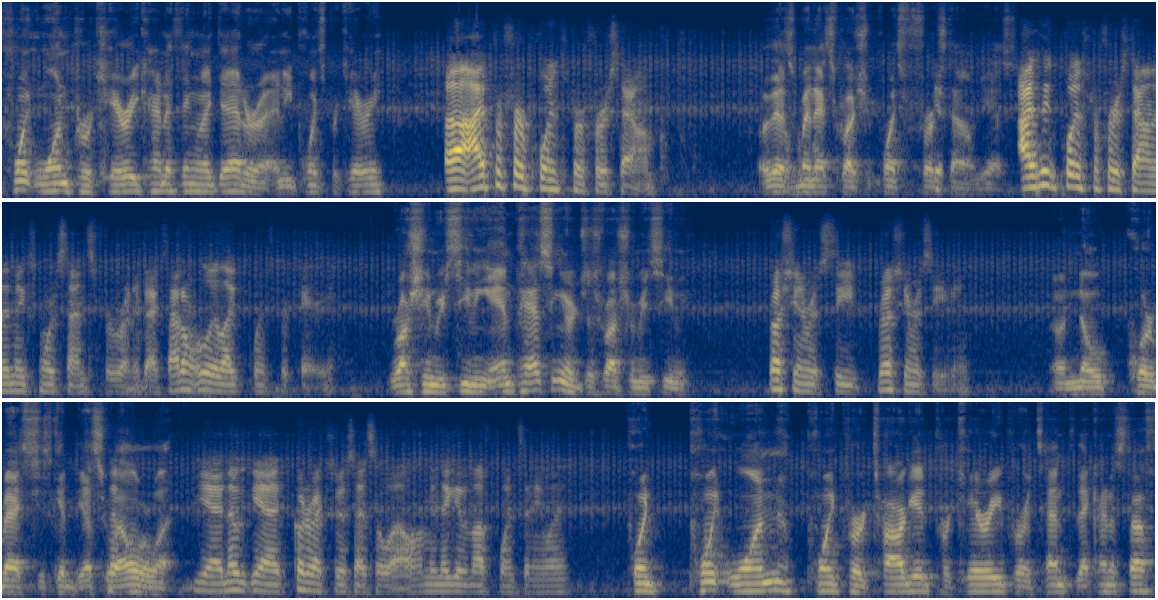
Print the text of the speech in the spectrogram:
point one per carry kind of thing like that, or any points per carry? Uh, I prefer points per first down. Oh, that's my next question. Points for first down, yes. I think points per first down it makes more sense for running backs. I don't really like points per carry. Rushing, receiving, and passing, or just rushing, receiving? Rushing and receive, rushing and receiving. Uh, no quarterbacks just get the SOL or what? Yeah, no, yeah, quarterbacks are just SOL. I mean, they get enough points anyway. Point point one point per target, per carry, per attempt, that kind of stuff.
